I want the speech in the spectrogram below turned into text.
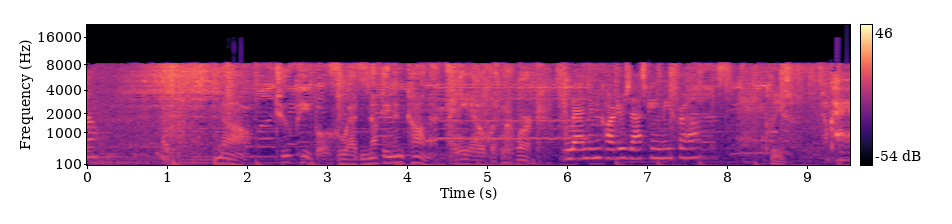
No. Now, two people who had nothing in common I need help with my work. Landon Carter's asking me for help. Please. Okay.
